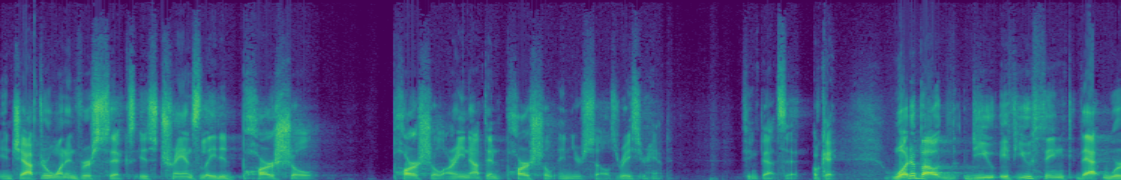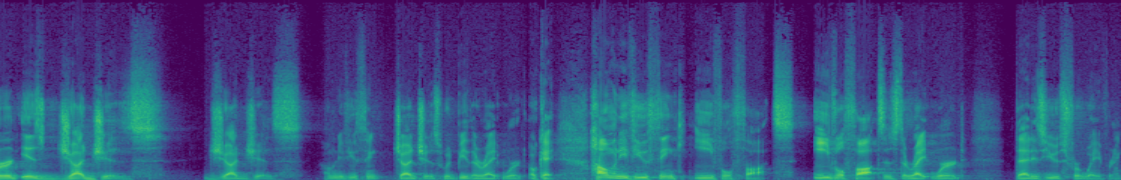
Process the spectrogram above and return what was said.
in chapter 1 and verse 6 is translated partial, partial, are you not then partial in yourselves? Raise your hand. Think that's it. Okay. What about do you if you think that word is judges? Judges. How many of you think judges would be the right word? Okay. How many of you think evil thoughts? Evil thoughts is the right word that is used for wavering.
